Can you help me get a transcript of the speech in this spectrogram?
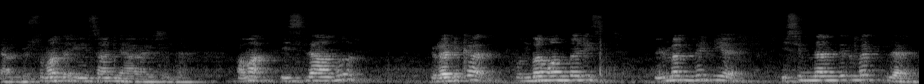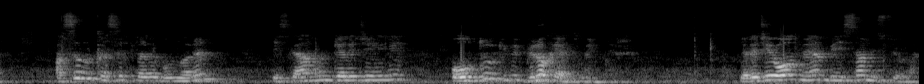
Yani Müslüman da insan nihayetinde. Ama İslam'ı radikal, fundamentalist, bilmem ne diye isimlendirmekle asıl kasıtları bunların İslam'ın geleceğini olduğu gibi bloke etmektir. Geleceği olmayan bir İslam istiyorlar.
